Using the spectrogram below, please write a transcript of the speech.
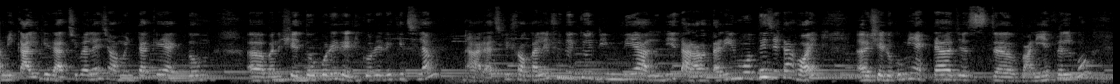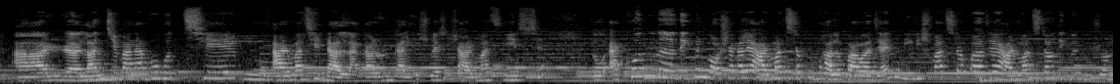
আমি কালকে রাত্রিবেলায় চাউমিনটাকে একদম মানে সেদ্ধ করে রেডি করে রেখেছিলাম। আর আজকে সকালে শুধু একটু ডিম দিয়ে, আলু দিয়ে তাড়াতাড়ির মধ্যে যেটা হয় সেরকমই একটা জাস্ট বানিয়ে ফেলব। আর লাঞ্চে বানাবো হচ্ছে আর মাছের ডালনা, কারণ কালকে শিবাশিস আর মাছ নিয়ে এসছে। তো এখন দেখবেন বর্ষাকালে আর মাছটা খুব ভালো পাওয়া যায়। মানে ইলিশ মাছটাও পাওয়া যায়, আর মাছটাও দেখবেন ভীষণ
